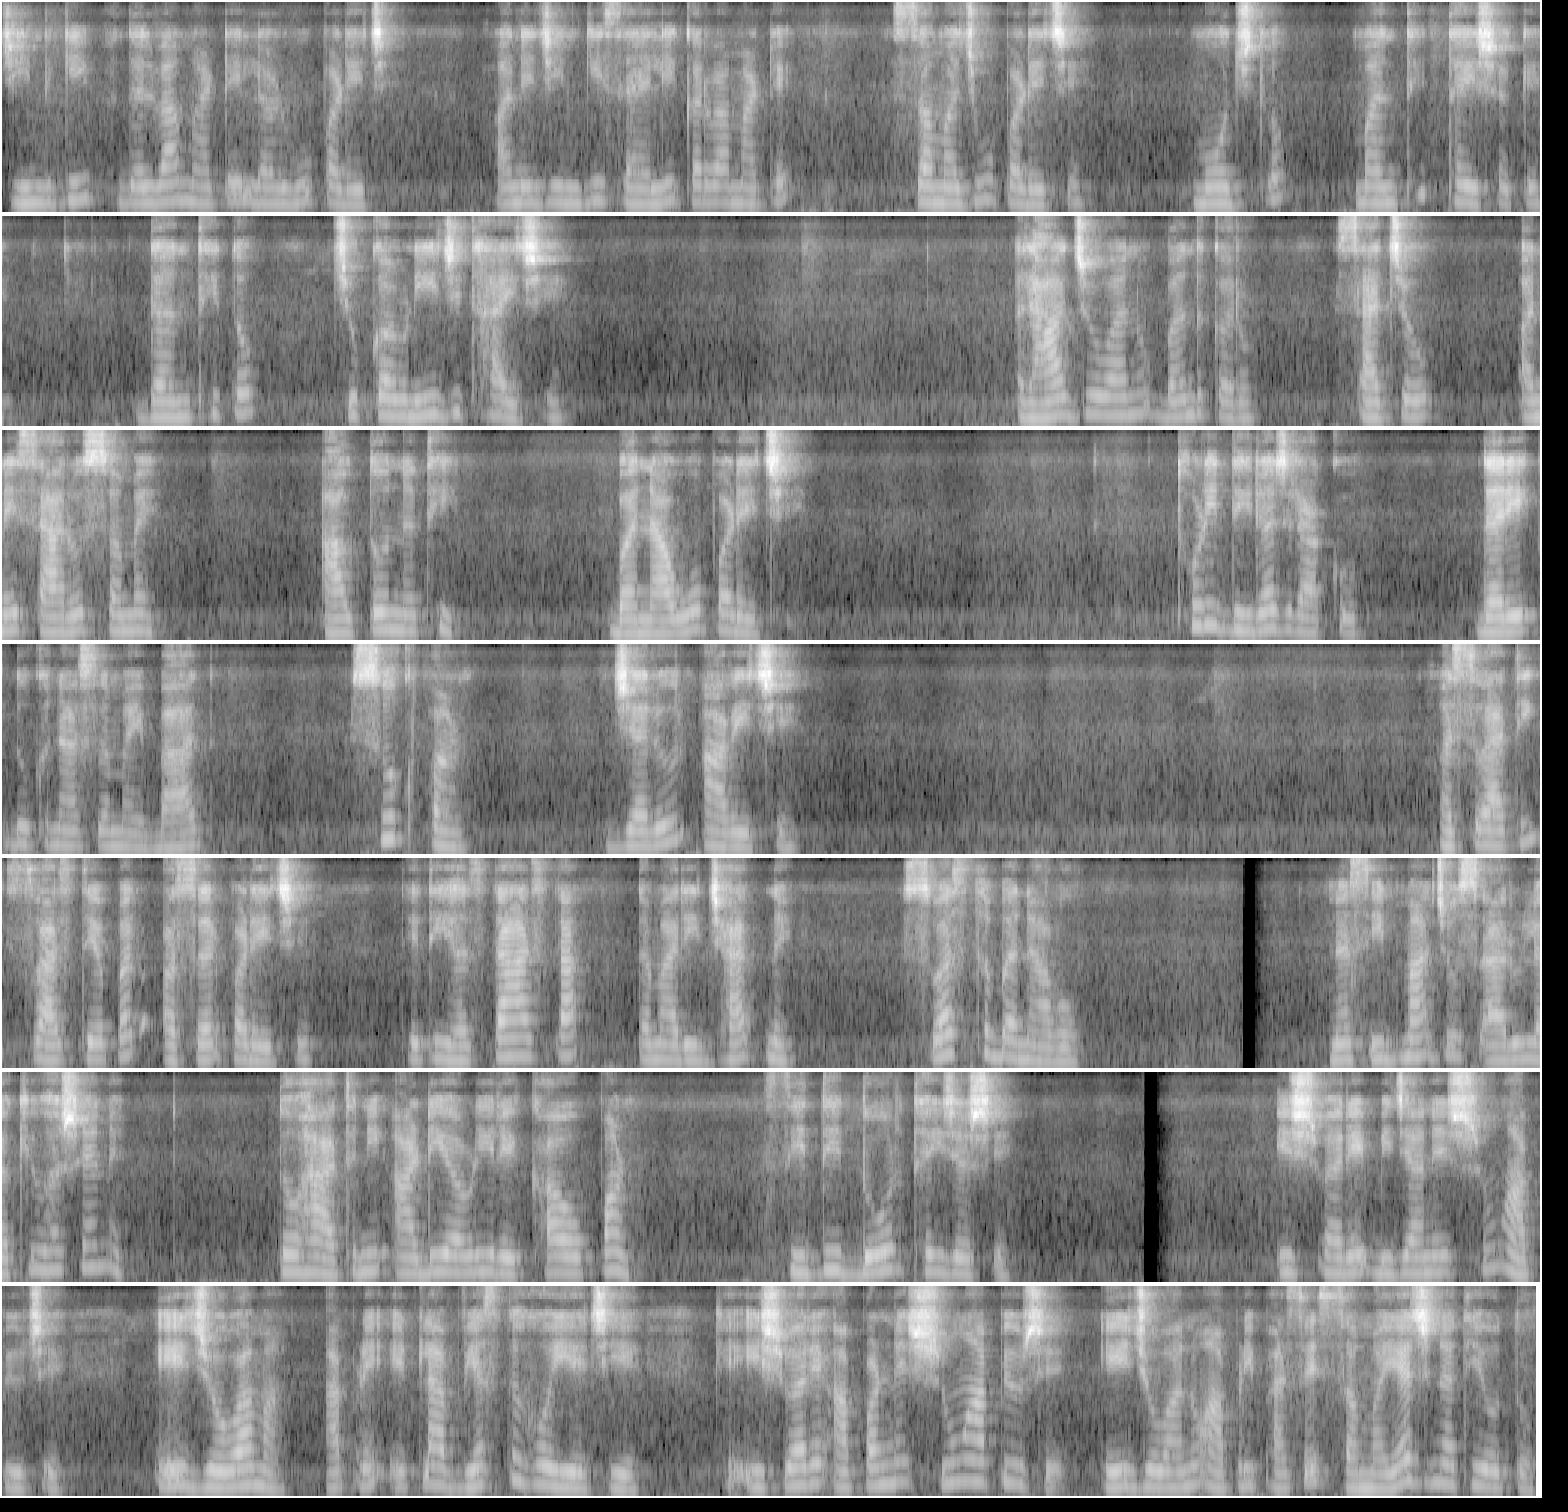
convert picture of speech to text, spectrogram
જિંદગી બદલવા માટે લડવું પડે છે અને જિંદગી સહેલી કરવા માટે સમજવું પડે છે. મોજ તો મનથી જ થઈ શકે. ધનથી તો ચૂકવણી જ થાય છે. રાહ જોવાનું બંધ કરો. સાચો અને સારો સમય આવતો નથી. બનાવવો પડે છે. થોડી ધીરજ રાખો. દરેક દુઃખના સમય બાદ સુખ પણ જરૂર આવે છે. હસવાથી સ્વાસ્થ્ય પર અસર પડે છે. તેથી હસતા હસતા તમારી જાતને સ્વસ્થ બનાવો. નસીબમાં જો સારું લખ્યું હશે ને, તો હાથની આડી અવળી રેખાઓ પણ સીધી દૂર થઈ જશે. ઈશ્વરે બીજાને શું આપ્યું છે એ જોવામાં આપણે એટલા વ્યસ્ત હોઈએ છીએ કે ઈશ્વરે આપણને શું આપ્યું છે એ જોવાનો આપણી પાસે સમય જ નથી હોતો.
